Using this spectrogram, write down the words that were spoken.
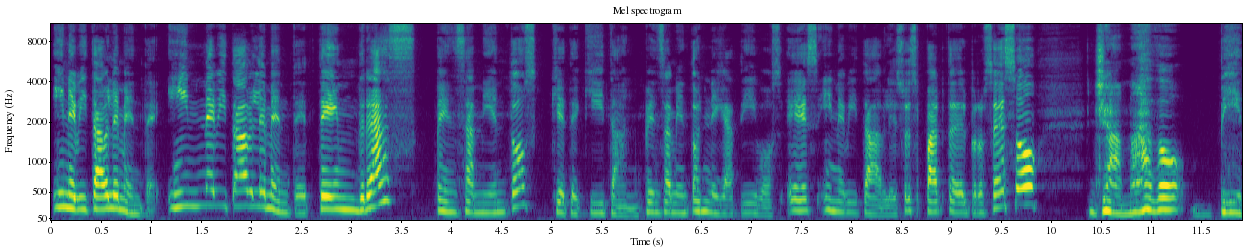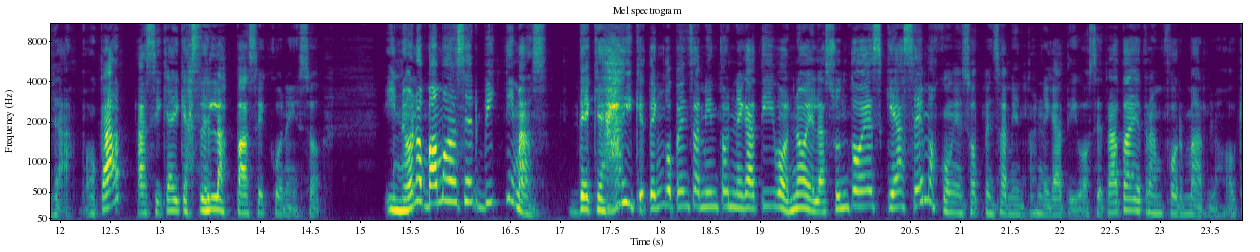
inevitablemente, inevitablemente tendrás pensamientos que te quitan, pensamientos negativos. Es inevitable, eso es parte del proceso llamado vida, ¿ok? Así que hay que hacer las paces con eso. Y no nos vamos a hacer víctimas de que, ay, que tengo pensamientos negativos. No, el asunto es qué hacemos con esos pensamientos negativos. Se trata de transformarlos, ¿ok?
